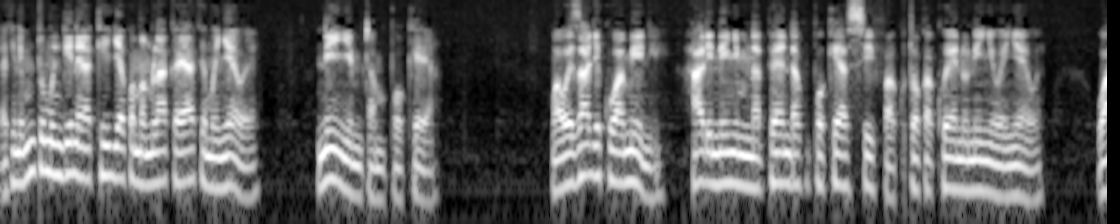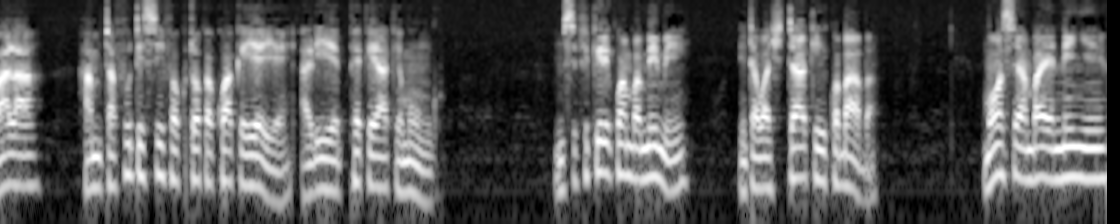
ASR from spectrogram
Lakini mtu mwingine akija kwa mamlaka yake mwenyewe, ninyi mtampokea. Mwawezaje kuamini hali ninyi mnapenda kupokea sifa kutoka kwenu ninyi wenyewe, wala hamtafuti sifa kutoka kwake yeye aliye peke yake Mungu? Msifikiri kwamba mimi nitawashitaki kwa Baba. Mose ambaye ninyi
